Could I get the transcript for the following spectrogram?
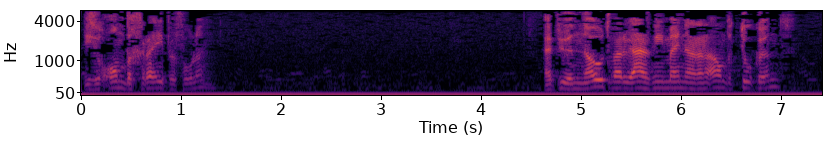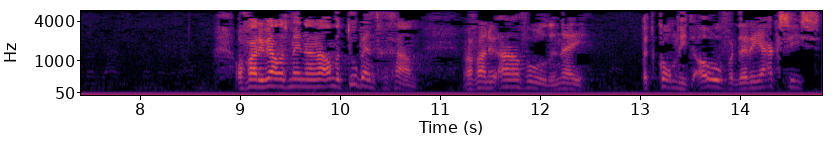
die zich onbegrepen voelen? Hebt u een nood waar u eigenlijk niet mee naar een ander toe kunt? Of waar u wel eens mee naar een ander toe bent gegaan, waarvan u aanvoelde, nee, het komt niet over. De reacties,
